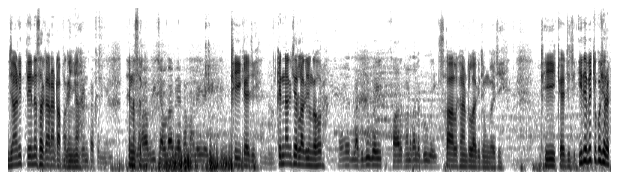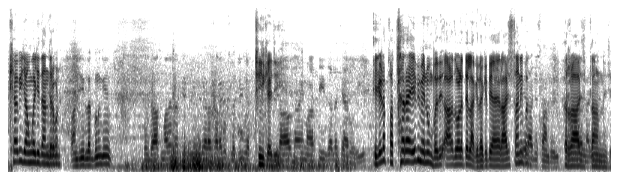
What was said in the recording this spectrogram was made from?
ਜਾਨੀ ਤਿੰਨ ਸਰਕਾਰਾਂ ਟੱਪ ਗਈਆਂ। ਦਿਨ ਤੱਕ ਗਈਆਂ ਜੀ। ਤਿੰਨ ਸਰ ਫਿਲਹਾਲ ਵੀ ਚੱਲਦਾ ਪਿਆ ਕੰਮ ਹਲੇ ਜੀ। ਠੀਕ ਹੈ ਜੀ। ਹਾਂਜੀ। ਕਿੰਨਾ ਕੁ ਚਿਰ ਲੱਗ ਜਾਊਗਾ ਹੋਰ? ਇਹ ਲੱਗ ਜੂਗਾ ਜੀ ਸਾਲ ਖੰਡ ਦਾ ਲੱਗੂਗਾ ਜੀ। ਸਾਲ ਖੰਡ ਲੱਗ ਜਾਊਗਾ ਜੀ। ਠੀਕ ਹੈ ਜੀ ਇਹਦੇ ਵਿੱਚ ਕੁਝ ਰੱਖਿਆ ਵੀ ਜਾਊਗਾ ਜਿੱਦਾਂ ਅੰਦਰ ਬਣ ਹਾਂਜੀ ਲੱਗਣਗੇ। ਰਵਿਦਾਸ ਮਹਾਰਾਜ ਦਾ ਤਿੰਨ ਵਗੈਰਾ ਸਾਰਾ ਕੁਝ ਲੱਗੂਗਾ। ਠੀਕ ਹੈ ਜੀ। ਫਿਲਹਾਲ ਤਾਂ ਇਮਾਰਤੀ ਹਾਲੇ ਤਿਆਰ ਹੋ ਰਹੀ ਹੈ। ਇਹ ਜਿਹੜਾ ਪੱਥਰ ਹੈ ਇਹ ਵੀ ਮੈਨੂੰ ਵਧੀ- ਆਲੇ ਦੁਆਲੇ ਤੇ ਲੱਗਦਾ ਕਿਤੇ ਆਇਆ। ਰਾਜਸਥਾਨੀ ਇਹ ਪੱਥਰ ਰਾਜਸਥਾਨ ਤੋਂ ਜੀ। ਰਾਜਸਥਾਨ ਚ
